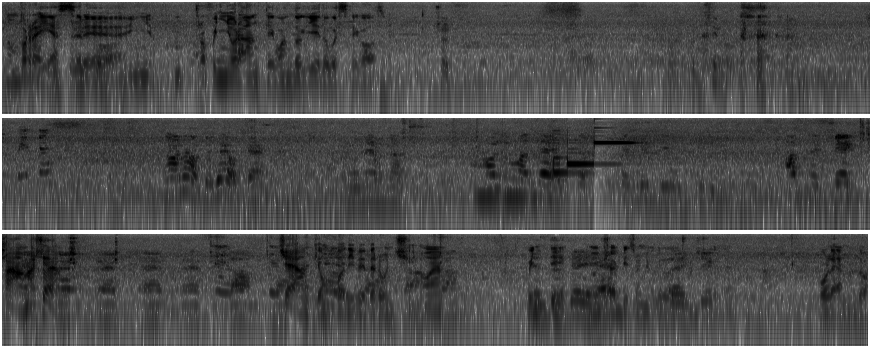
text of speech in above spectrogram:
Non vorrei essere igno- troppo ignorante quando chiedo queste cose. Certo. No, no, today ok. Non è una... Only one day. After check. Ah, ma c'è. Eh, eh, eh. C'è anche un po' di peperoncino, eh. Quindi non c'è bisogno che lo aggiungete. Volendo.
